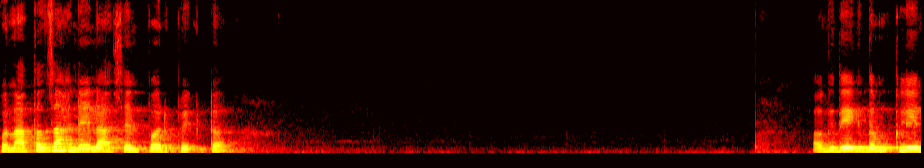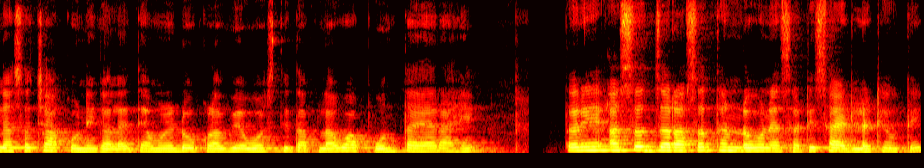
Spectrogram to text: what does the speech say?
पण आता झालेला असेल परफेक्ट अगदी एकदम क्लीन असा चाकू निघाला आहे त्यामुळे ढोकळा व्यवस्थित आपला वापरून तयार आहे. तर हे असंच जरासं थंड होण्यासाठी साईडला ठेवते.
